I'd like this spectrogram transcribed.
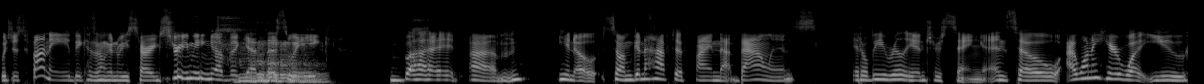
which is funny because i'm going to be starting streaming up again this week but um you know so i'm gonna have to find that balance it'll be really interesting and so i want to hear what you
